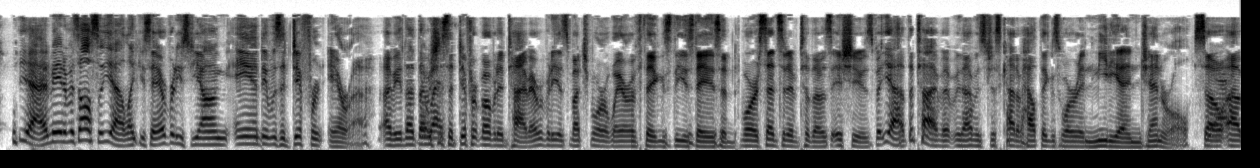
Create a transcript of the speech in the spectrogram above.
yeah, I mean, it was also, yeah, like you say, everybody's young and it was a different era. I mean, that, that was was. just a different moment in time. Everybody is much more aware of things these days and more sensitive to those issues. But yeah, at the time, I mean, that was just kind of how things were in media in general. So, Yeah. uh,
